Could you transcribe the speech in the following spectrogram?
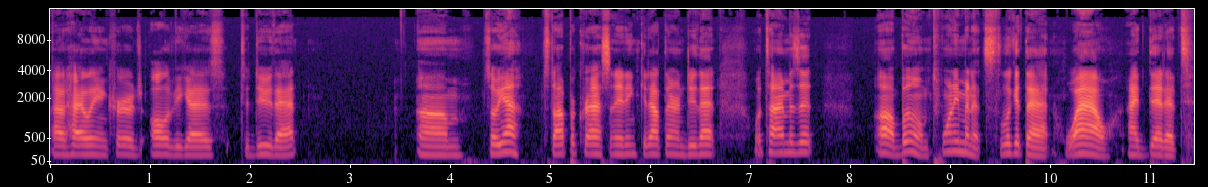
I would highly encourage all of you guys to do that. Um, So yeah, stop procrastinating. Get out there and do that. What time is it? Oh, boom, 20 minutes. Look at that. Wow, I did it.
